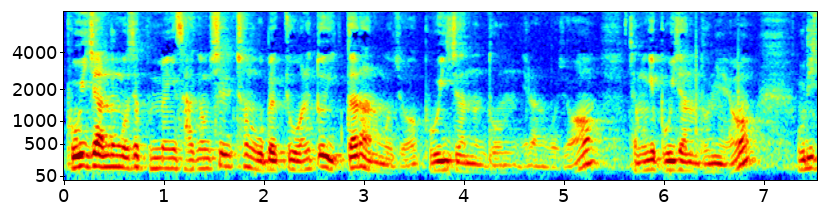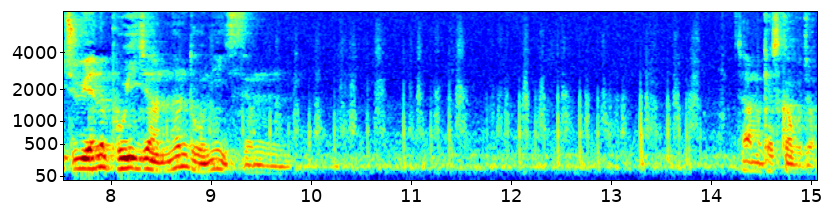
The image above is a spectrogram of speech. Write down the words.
보이지 않는 곳에 분명히 4경 7,500조 원이 또 있다라는 거죠. 보이지 않는 돈이라는 거죠. 제목이 보이지 않는 돈이에요. 우리 주위에는 보이지 않는 돈이 있음. 자, 한번 계속 가보죠.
